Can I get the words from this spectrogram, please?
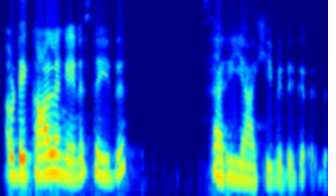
அவருடைய காலங்க என்ன செய்யுது? சரியாகி விடுகிறது.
